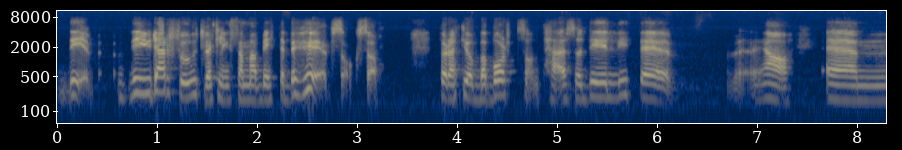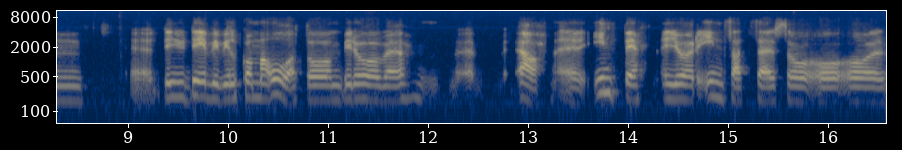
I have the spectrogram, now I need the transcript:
det, det är ju därför utvecklingssamarbete behövs också, för att jobba bort sånt här. Så det är lite, ja, um, det är ju det vi vill komma åt och om vi då eh, ja, eh, inte gör insatser så och, och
